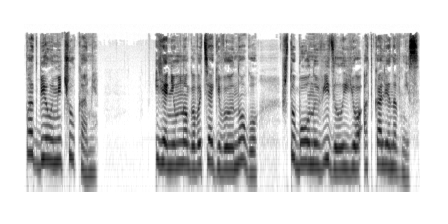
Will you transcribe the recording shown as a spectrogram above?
под белыми чулками». Я немного вытягиваю ногу, чтобы он увидел ее от колена вниз.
